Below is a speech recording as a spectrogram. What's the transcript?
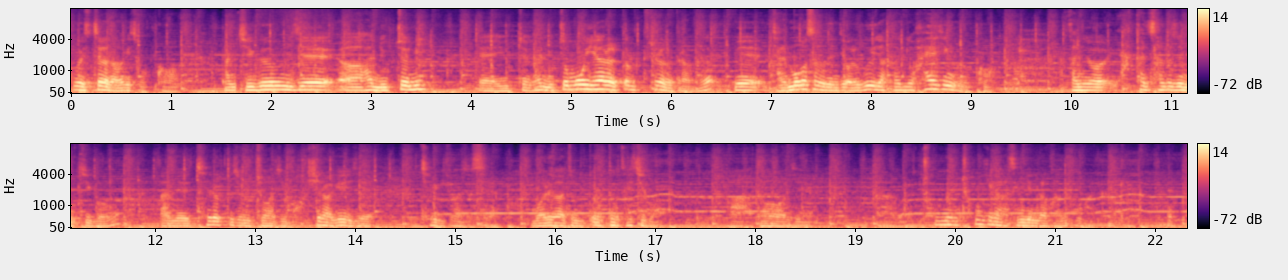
꿈의 숫자가 나오는 게 좋고. 단 지금 이제 어, 한 6.2? 예, 6.2, 한6.5 이하를 떨어뜨리라고 그러더라고요. 왜 잘 먹어서 그런지 얼굴이 약간 좀 하얘진 것 같고, 약간 요 약간 살도 좀 찌고, 그다음에 체력도 좀 좋아지고, 확실하게 이제 체력이 좋아졌어요. 머리가 좀 똘똘해지고, 아, 더 이제 아, 총명 총기가 생긴다고 하는 것 같아요. 그렇게.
